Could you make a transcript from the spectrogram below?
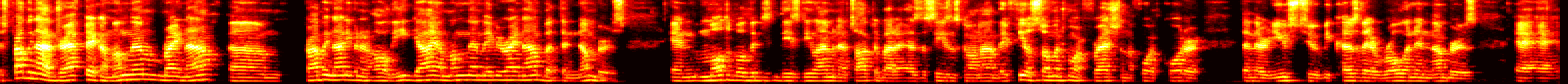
there's probably not a draft pick among them right now. Um, probably not even an all league guy among them, maybe right now. But the numbers and multiple of these D linemen have talked about it as the season's gone on. They feel so much more fresh in the fourth quarter than they're used to because they're rolling in numbers at,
